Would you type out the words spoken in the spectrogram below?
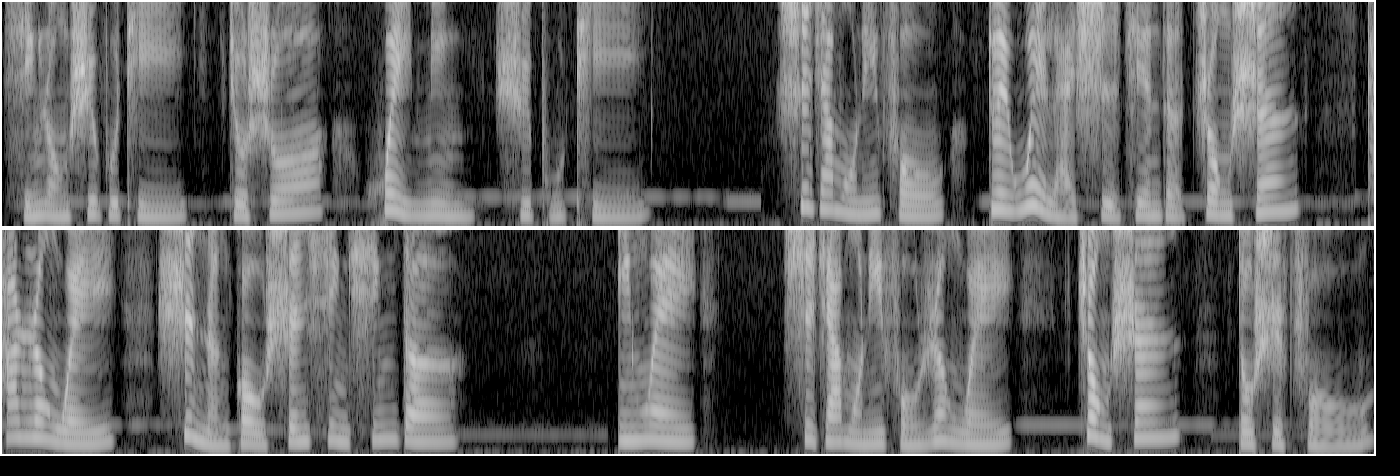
形容须菩提，就说慧命须菩提。释迦牟尼佛对未来世间的众生。他认为是能够生信心的，因为释迦牟尼佛认为众生都是佛，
